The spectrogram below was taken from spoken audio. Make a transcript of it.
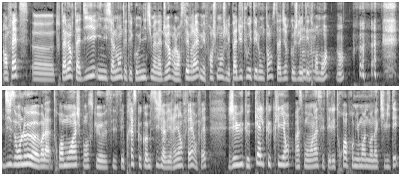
En fait, euh, tout à l'heure, tu as dit, initialement, tu étais community manager. Alors, c'est vrai, mais franchement, je l'ai pas du tout été longtemps. C'est-à-dire que je l'ai été mhm. trois mois. Hein. Disons-le, euh, voilà, trois mois, je pense que c'est presque comme si j'avais rien fait, en fait. J'ai eu que quelques clients à ce moment-là. C'était les trois premiers mois de mon activité.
